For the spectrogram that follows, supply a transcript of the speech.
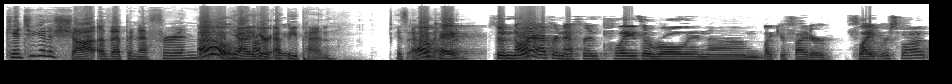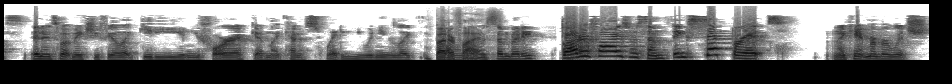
Can't you get a shot of epinephrine? Oh, yeah, your probably. EpiPen is epinephrine. Okay. So norepinephrine plays a role in um, like your fight or flight response, and it's what makes you feel like giddy and euphoric and like kind of sweaty when you like fall in love Butterflies? with somebody. Butterflies was something separate, and I can't remember which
